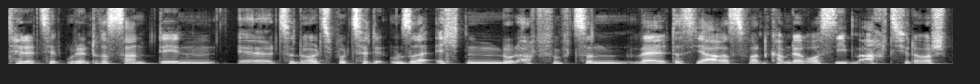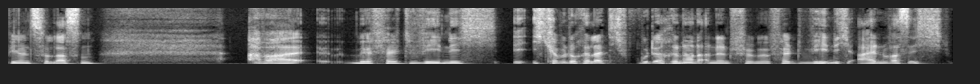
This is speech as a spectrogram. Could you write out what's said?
tendenziell uninteressant, den äh, zu 90 Prozent in unserer echten 0815-Welt des Jahres, wann kam der raus, 87 oder was spielen zu lassen. Aber äh, mir fällt wenig, ich kann mich doch relativ gut erinnern an den Film, mir fällt wenig ein, was ich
